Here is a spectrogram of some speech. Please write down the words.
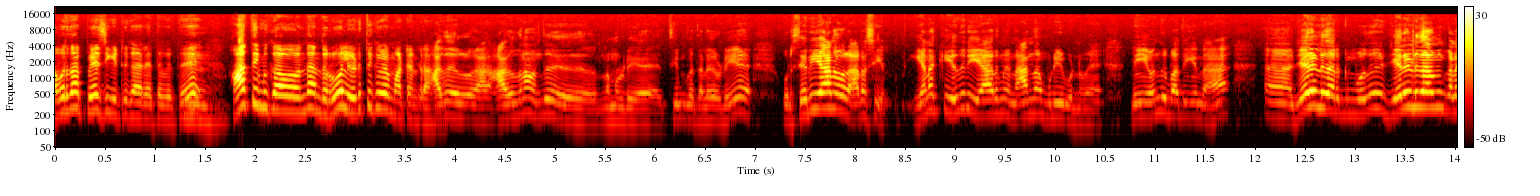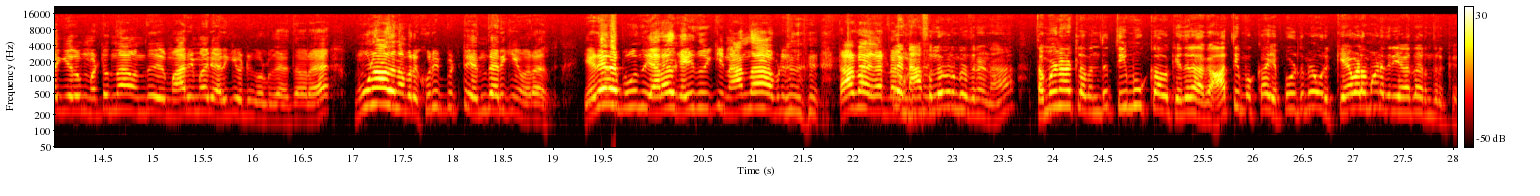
அவர் தான் பேசிக்கிட்டு இருக்காரே தவிர்த்து அதிமுகவை வந்து அந்த ரோல் எடுத்துக்கவே மாட்டேன்றாங்க. அது அதுதான் வந்து நம்மளுடைய திமுக தலைவருடைய ஒரு சரியான ஒரு அரசியல். எனக்கு எதிரி யாருன்னு நான் தான் முடிவு பண்ணுவேன். நீங்கள் வந்து பார்த்தீங்கன்னா ஜெயலலிதா இருக்கும்போது ஜெயலலிதாவும் கலைஞரும் மட்டும்தான் வந்து மாறி மாறி அறிக்கை விட்டு கொள்கிறாரே தவிர மூணாவது நபரை குறிப்பிட்டு எந்த அறிக்கையும் வராது. இடையில புகுந்து யாராவது கை தூக்கி நான் தான் அப்படின்னு டாடா இல்ல, காட்டினா நான் சொல்ல விரும்புறது என்னன்னா தமிழ்நாட்டுல வந்து திமுகவுக்கு எதிராக அதிமுக எப்பொழுதுமே ஒரு கேவலமான எதிரியாக தான் இருந்திருக்கு.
